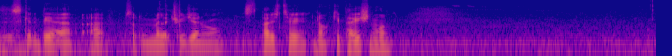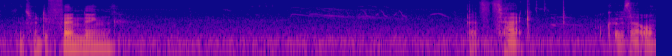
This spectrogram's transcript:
This is going to be a, a sort of military general as opposed to an occupation one. This one defending. That's attack. We'll go with that one.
